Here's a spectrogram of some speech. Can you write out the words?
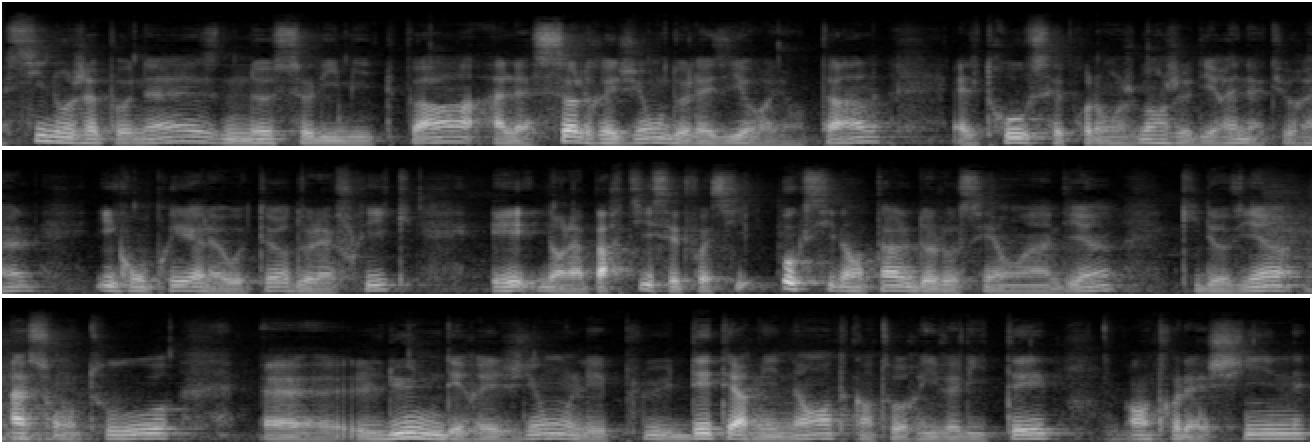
sino-japonaise ne se limite pas à la seule région de l'Asie orientale, elle trouve ses prolongements, je dirais, naturels, y compris à la hauteur de l'Afrique et dans la partie cette fois-ci occidentale de l'océan Indien, qui devient à son tour euh, l'une des régions les plus déterminantes quant aux rivalités entre la Chine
